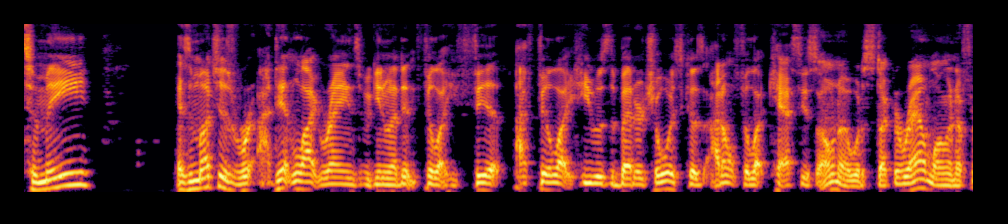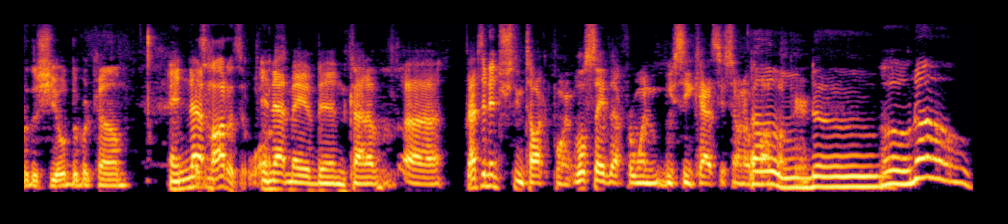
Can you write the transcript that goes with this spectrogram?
to me, as much as I didn't like Reigns at the beginning, I didn't feel like he fit. I feel like he was the better choice because I don't feel like Cassius Ohno would have stuck around long enough for the Shield to become And as that hot as it was. and that may have been kind of uh, that's an interesting talk point. We'll save that for when we see Cassius Ohno pop up here. no! Oh no!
